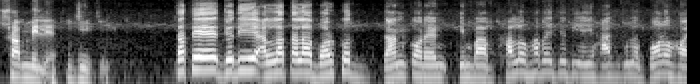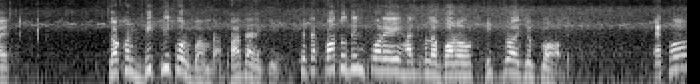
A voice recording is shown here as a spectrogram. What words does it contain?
সব মিলে জি জি। তাতে যদি আল্লাহ তালা বরকত দান করেন কিংবা ভালোভাবে যদি এই হাঁসগুলো বড় হয় যখন বিক্রি করব আমরা বাজারে গিয়ে সেটা কতদিন পরে এই হাঁসগুলো বড় বিক্রয়যোগ্য হবে? এখন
